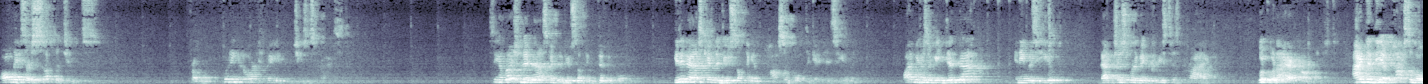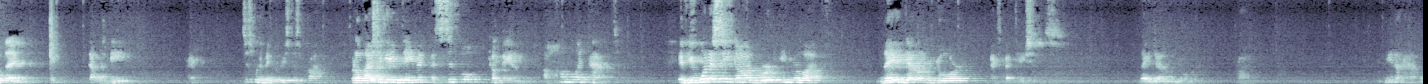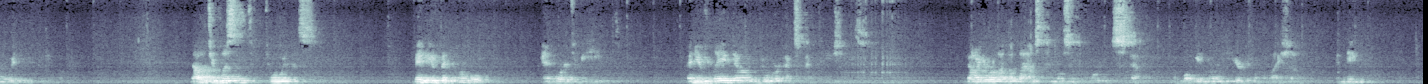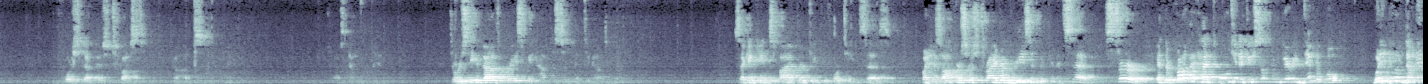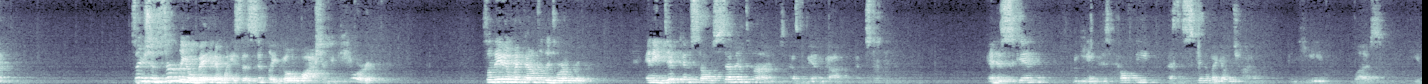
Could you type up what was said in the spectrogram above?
All these are substitutes from putting our faith in Jesus Christ. See, didn't ask him to do something difficult. He didn't ask him to do something impossible to get his healing. Why? Because if he did that and he was healed, that just would have increased his pride. Look what I accomplished. I did the impossible thing. That was me. Right? Just would have increased his pride. But Elisha gave Naaman a simple command, a humbling act. If you want to see God work in your life, lay down your. Lay down your pride. It may not happen the way that you think it will. Now that you've listened to a witness, maybe you've been humbled in order to be healed. And you've laid down your expectations. Now you're on the last and most important step of what we learned here from Elisha and Naaman. The fourth step is trust God's To receive God's grace, we have to submit to God's will. 2 Kings 5 13 through 14 says, But his officers tried to reason with him and said, Sir, if the prophet had told you to do something very difficult, wouldn't you have done it? So you should certainly obey him when he says simply, Go wash and be cured. So Naaman went down to the Jordan River, and he dipped himself seven times as the man of God had instructed him. And his skin became as healthy as the skin of a young child, and he was healed.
